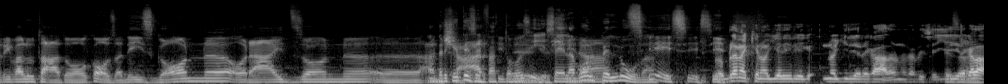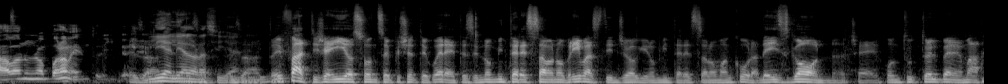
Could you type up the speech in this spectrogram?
rivalutato cosa Days Gone Horizon uh, ma perché te sei fatto così sei la volpe e l'uva sì sì sì il problema è che non glieli, non glieli regalano capisci? se glieli esatto. regalavano in un abbonamento esatto, lì e lì allora esatto, sì eh. esatto. infatti cioè, io sono semplicemente coerente se non mi interessavano prima sti giochi non mi interessano ancora Days Gone cioè con tutto il bene ma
